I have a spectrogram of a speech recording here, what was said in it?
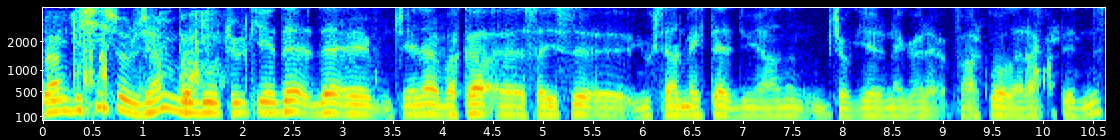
ben bir şey soracağım. Bu Türkiye'de de e, şeyler vaka e, sayısı e, yükselmekte dünyanın birçok yerine göre farklı olarak dediniz.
